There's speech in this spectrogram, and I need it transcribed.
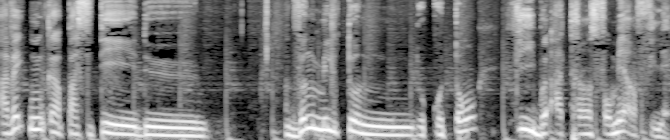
avec une capacité de 20 000 tonnes de coton fibre à transformer en filet.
